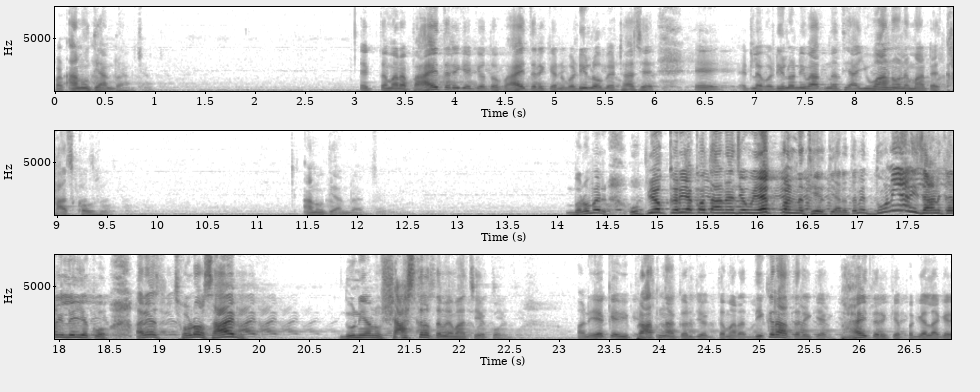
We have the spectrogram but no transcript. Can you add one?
પણ આનું ધ્યાન રાખજો. એક તમારા ભાઈ તરીકે કહો તો ભાઈ તરીકે વડીલો બેઠા છે, એ એટલે વડીલોની વાત નથી, આ યુવાનોને માટે ખાસ કહું છું. આનું ધ્યાન રાખજો. બરોબર? ઉપયોગ કરી શકો તો આના જેવું એક પણ નથી અત્યારે. તમે દુનિયાની જાણકારી લઈ શકો. અરે છોડો સાહેબ, દુનિયાનું શાસ્ત્ર તમે વાંચી શકો. અને એક એવી પ્રાર્થના કરજો કે તમારા દીકરા તરીકે ભાઈ તરીકે પગે લાગે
